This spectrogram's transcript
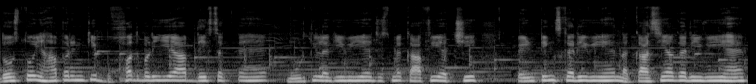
दोस्तों, यहाँ पर इनकी बहुत बड़ी ये आप देख सकते हैं, मूर्ति लगी हुई है जिसमें काफ़ी अच्छी पेंटिंग्स करी हुई हैं, नक्काशियाँ करी हुई हैं।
